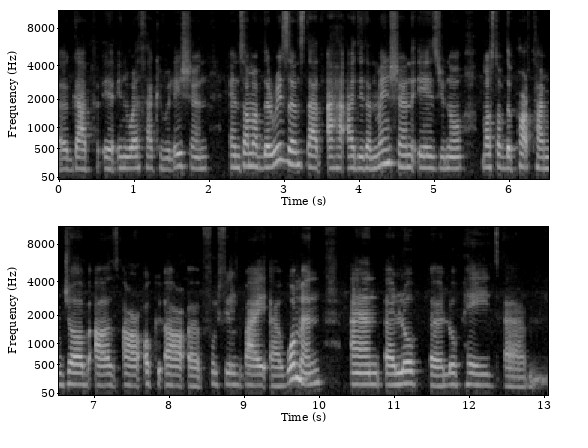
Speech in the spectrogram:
uh, gap in wealth accumulation. And some of the reasons that I, I didn't mention is, you know, most of the part-time job are are, uh, fulfilled by women, and low low paid um,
